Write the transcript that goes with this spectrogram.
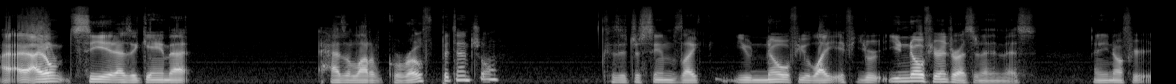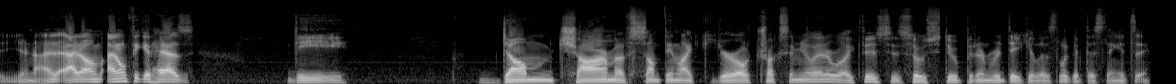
I, I don't see it as a game that has a lot of growth potential because it just seems like you know if you like if you're you know if you're interested in this and you know if you're you're not. I, I don't I don't think it has the dumb charm of something like Euro Truck Simulator. We're like, this is so stupid and ridiculous. Look at this thing. It's a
